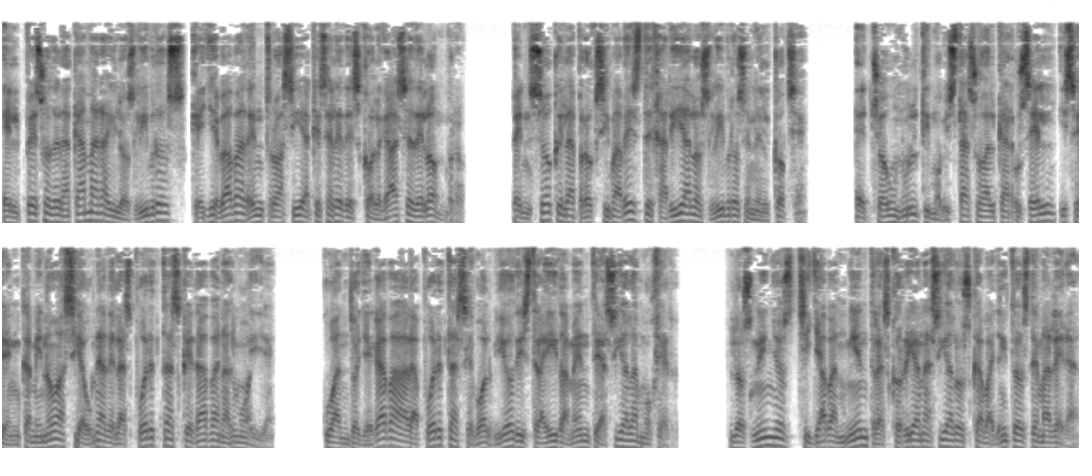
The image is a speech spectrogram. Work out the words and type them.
El peso de la cámara y los libros que llevaba dentro hacía que se le descolgase del hombro. Pensó que la próxima vez dejaría los libros en el coche. Echó un último vistazo al carrusel y se encaminó hacia una de las puertas que daban al muelle. Cuando llegaba a la puerta se volvió distraídamente hacia la mujer. Los niños chillaban mientras corrían hacia los caballitos de madera.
